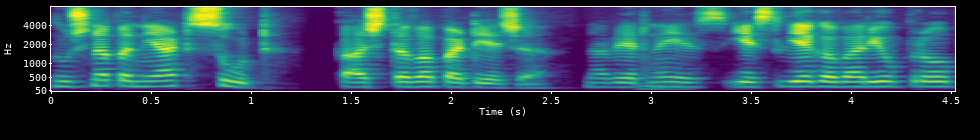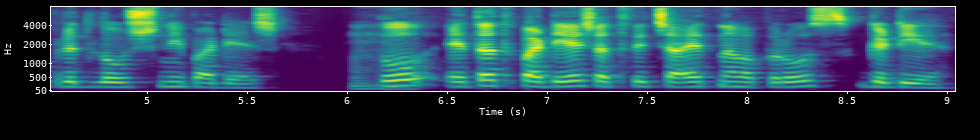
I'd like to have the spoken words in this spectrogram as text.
Нужно понять суть каждого падежа. Наверное, Мгм. ес- если я говорю про предложенный падеж, Мгм. то этот падеж отвечает на вопрос «где?».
